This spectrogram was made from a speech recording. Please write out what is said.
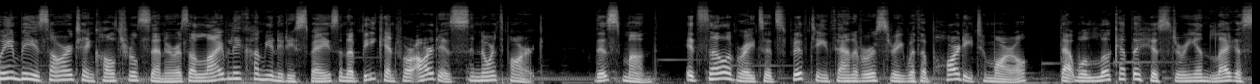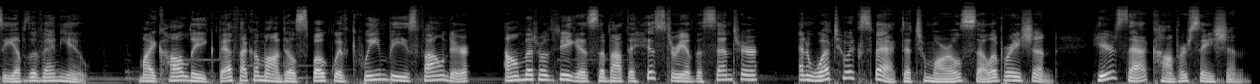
Queen Bee's Art and Cultural Center is a lively community space and a beacon for artists in North Park. This month, it celebrates its 15th anniversary with a party tomorrow that will look at the history and legacy of the venue. My colleague Beth Accomando spoke with Queen Bee's founder, Alma Rodriguez, about the history of the center and what to expect at tomorrow's celebration. Here's that conversation.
